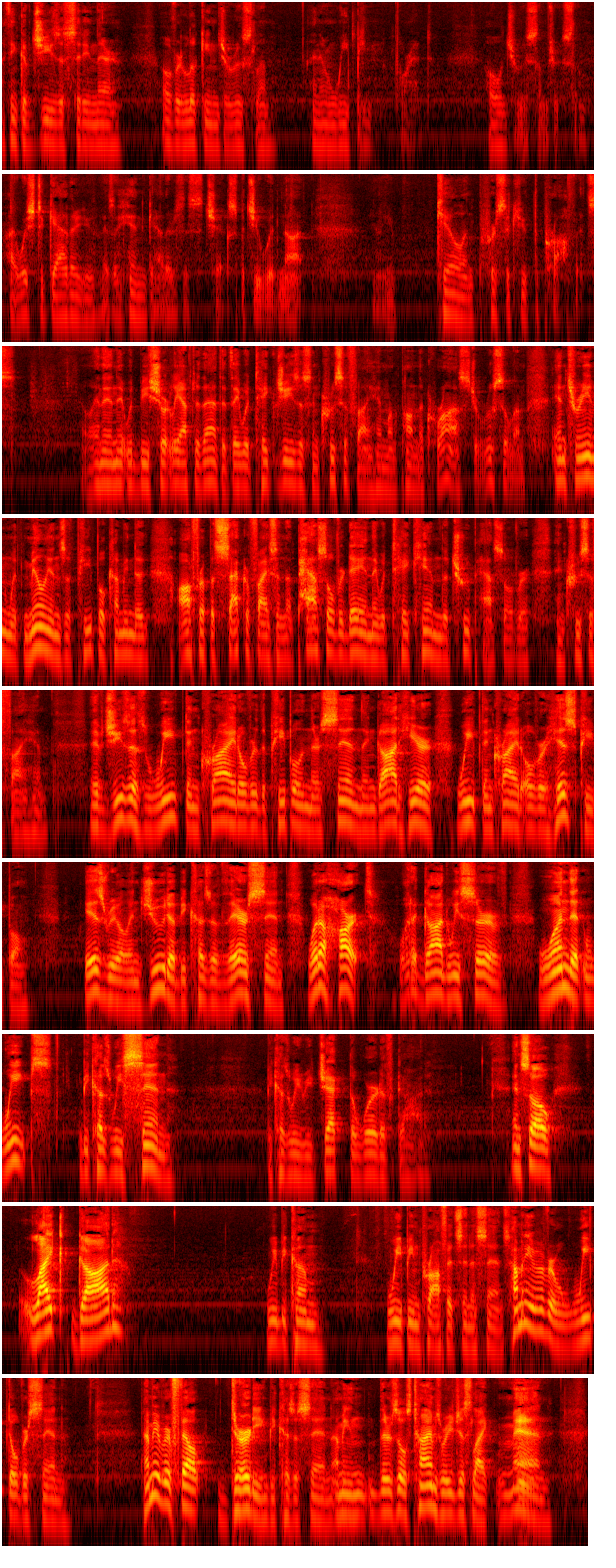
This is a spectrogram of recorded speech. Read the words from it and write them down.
I think of Jesus sitting there overlooking Jerusalem and then weeping for it. Oh, Jerusalem, Jerusalem, I wish to gather you as a hen gathers its chicks, but you would not. You, know, you kill and persecute the prophets. And then it would be shortly after that that they would take Jesus and crucify him upon the cross, Jerusalem, entering with millions of people coming to offer up a sacrifice in the Passover day, and they would take him, the true Passover, and crucify him. If Jesus wept and cried over the people in their sin, then God here wept and cried over his people, Israel and Judah, because of their sin. What a heart! What a God we serve. One that weeps because we sin, because we reject the Word of God. And so, like God, we become weeping prophets in a sense. How many have ever wept over sin? How many have ever felt dirty because of sin? I mean, there's those times where you're just like, man,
